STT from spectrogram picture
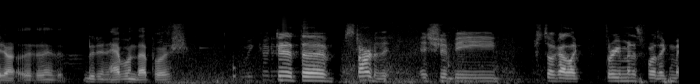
They don't. They didn't, have one that push. We cooked it at the start of it. It should be still got like three minutes before they can make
